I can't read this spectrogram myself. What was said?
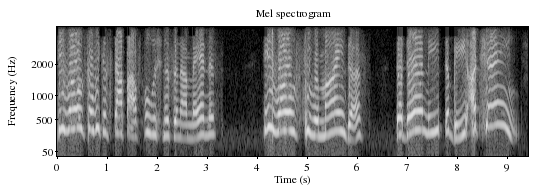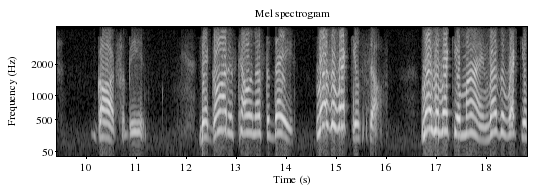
He rose so we could stop our foolishness and our madness. He rose to remind us that there need to be a change. God forbid. That God is telling us today Resurrect yourself. Resurrect your mind. Resurrect your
